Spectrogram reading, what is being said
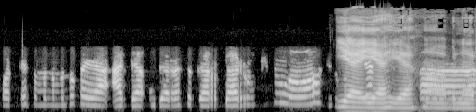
podcast teman-teman tuh kayak ada udara segar baru gitu loh. Gitu. Iya, iya, iya. Eh, benar.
